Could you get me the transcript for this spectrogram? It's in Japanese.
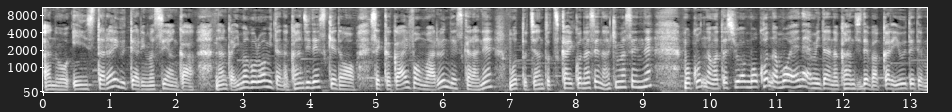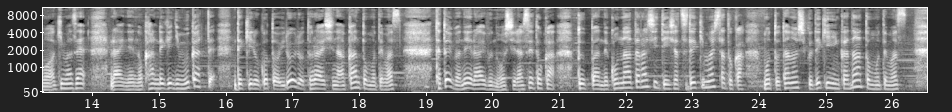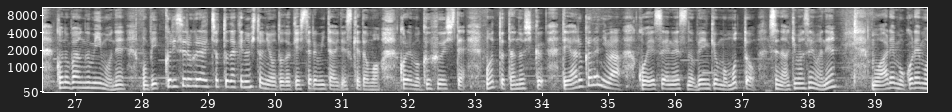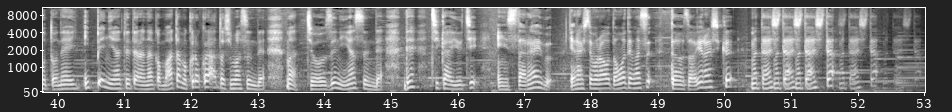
あのインスタライブってありますやんか。なんか今頃みたいな感じですけどせっかく iPhone もあるんですからね。もっとちゃんと使いこなせなあきませんね。もうこんな私はもうこんなもうええねん。みたいな感じでばっかり言うてても飽きません。来年の還暦に向かってできることをいろいろトライしなあかんと思ってます。例えばねライブのお知らせとか物販でこんな新しい T シャツできましたとかもっと楽しくできひんかなと思ってます。この番組もねもうびっくりするぐらいちょっとだけの人にお届けしてるみたいですけどもこれも工夫してもっと楽しくでやるからにはこう SNS の勉強ももっとせなあきませんわね。もうあれもこれもとねいっぺんにやってたらなんかもう頭クラクラっとしますんでまあ上手に休んでで近いうちインスタライブやらしてもらおうと思ってます。どうぞよろしく。また明日。また明日また明日また明日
